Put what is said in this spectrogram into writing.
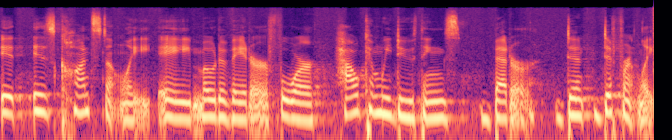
it is constantly a motivator for how can we do things better, di differently,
